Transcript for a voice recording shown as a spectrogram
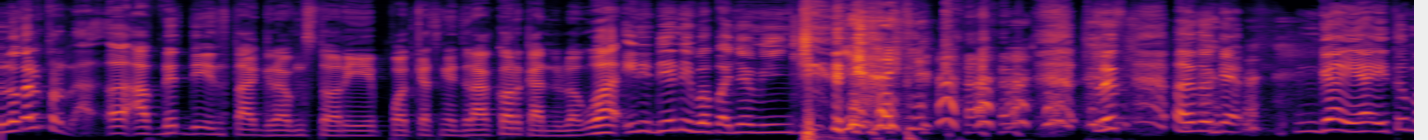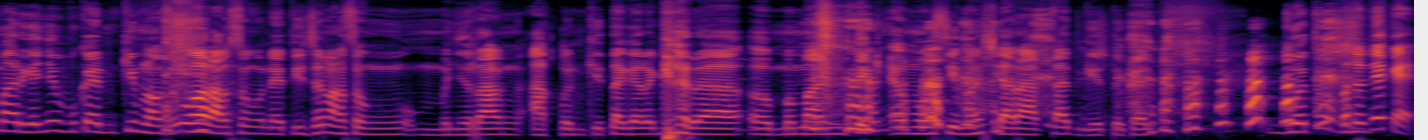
lu kan per, eh, update di Instagram story podcast ngedrakor kan lu bilang wah ini dia nih bapaknya Minji Iya, iya. terus langsung kayak enggak ya itu marganya bukan Kim langsung wah langsung netizen langsung menyerang akun kita gara-gara eh, memantik emosi masyarakat gitu kan gue tuh maksudnya kayak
